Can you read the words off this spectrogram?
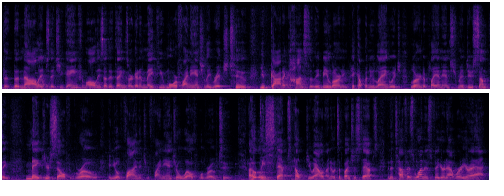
the, the knowledge that you gain from all these other things are going to make you more financially rich too. You've got to constantly be learning. Pick up a new language learn to play an instrument do something make yourself grow and you'll find that your financial wealth will grow too. I hope these steps helped you out. I know it's a bunch of steps and the toughest one is figuring out where you're at.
